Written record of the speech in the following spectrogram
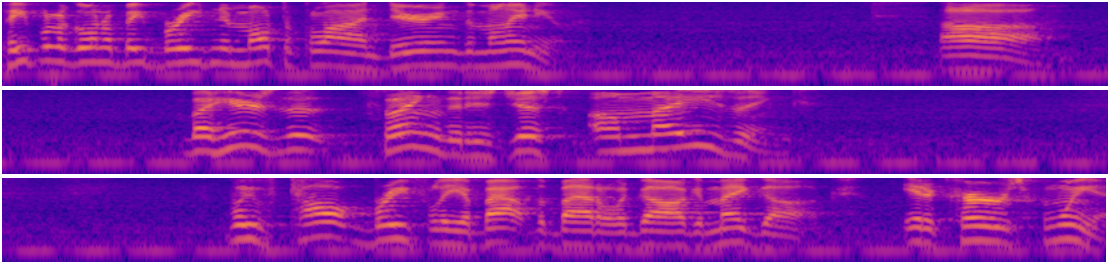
People are going to be breeding and multiplying during the millennium. Uh, but here's the thing that is just amazing. We've talked briefly about the Battle of Gog and Magog. It occurs when?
